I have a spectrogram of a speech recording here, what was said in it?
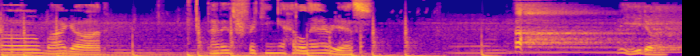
Oh my god, that is freaking hilarious. what are you doing?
